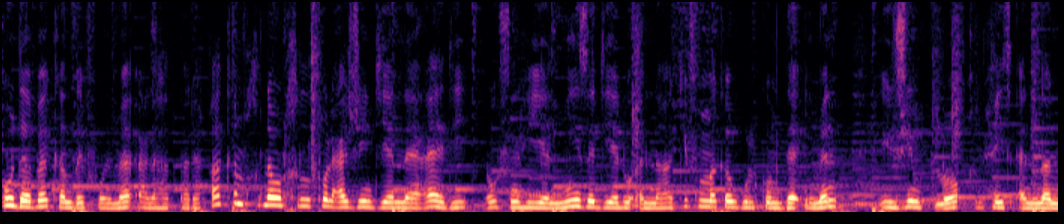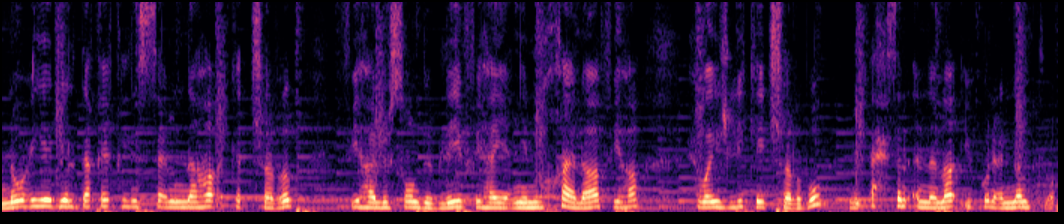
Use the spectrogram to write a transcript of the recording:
ودابا كنضيفوا الماء على هذه الطريقة. كنبقاو نخلطوا العجين ديالنا عادي. وشنو هي الميزة ديالو؟ أنها كيف ما كنقول لكم دائما يجي مطلوق بحيث أن النوعية ديال الدقيق اللي استعملناها كتشرب. فيها le son de blé فيها يعني النخالة فيها حوايج اللي كيتشربوا. من الأحسن أننا يكون عندنا مطلوق.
